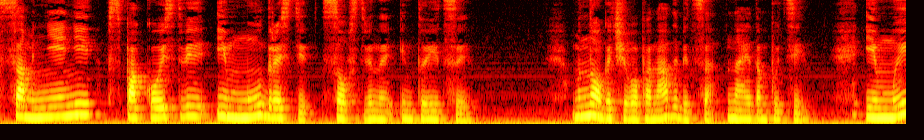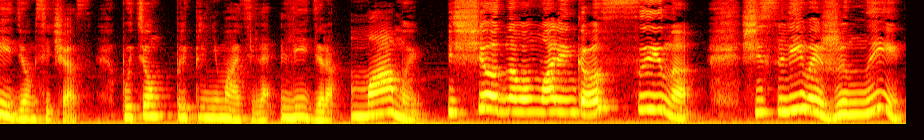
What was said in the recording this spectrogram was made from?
сомнений в спокойствии и мудрости собственной интуиции. Много чего понадобится на этом пути. И мы идем сейчас путем предпринимателя, лидера, мамы, еще одного маленького сына, счастливой жены,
